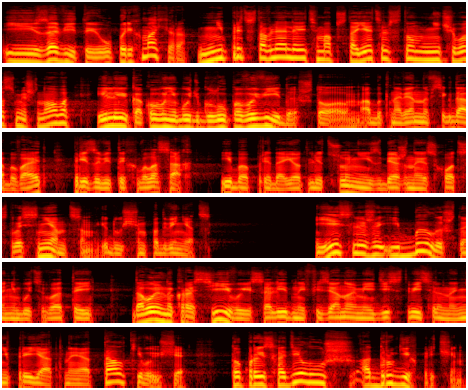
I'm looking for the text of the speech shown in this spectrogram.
и завитые у парикмахера, не представляли этим обстоятельствам ничего смешного или какого-нибудь глупого вида, что обыкновенно всегда бывает при завитых волосах, ибо придает лицу неизбежное сходство с немцем, идущим под венец. Если же и было что-нибудь в этой довольно красивой и солидной физиономии действительно неприятное и отталкивающее, то происходило уж от других причин.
